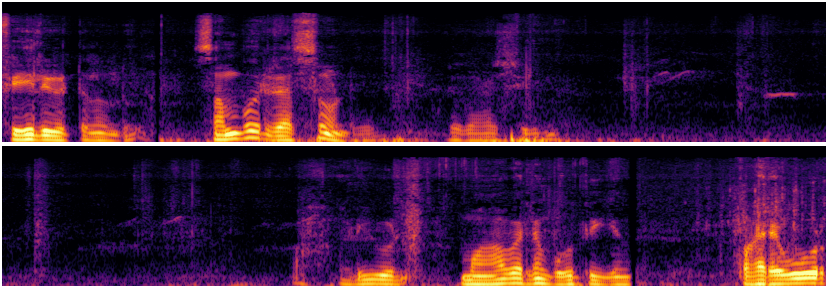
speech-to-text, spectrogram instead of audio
ഫീൽ കിട്ടുന്നുണ്ട്. സംഭവം ഒരു രസമുണ്ട്. ഒരു കാഴ്ചയിൽ ആ, അടിപൊളി. മാവെല്ലാം പൂത്തിക്കുന്നു പരവൂർ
